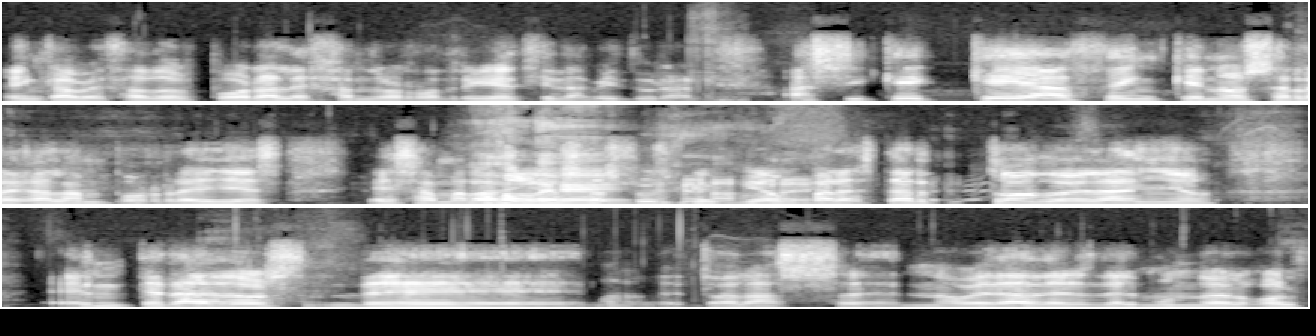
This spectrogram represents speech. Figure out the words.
encabezados por Alejandro Rodríguez y David Durán. Así que, ¿qué hacen que no se regalan por Reyes esa maravillosa suscripción para estar todo el año enterados de, bueno, de todas las eh, novedades del mundo del golf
